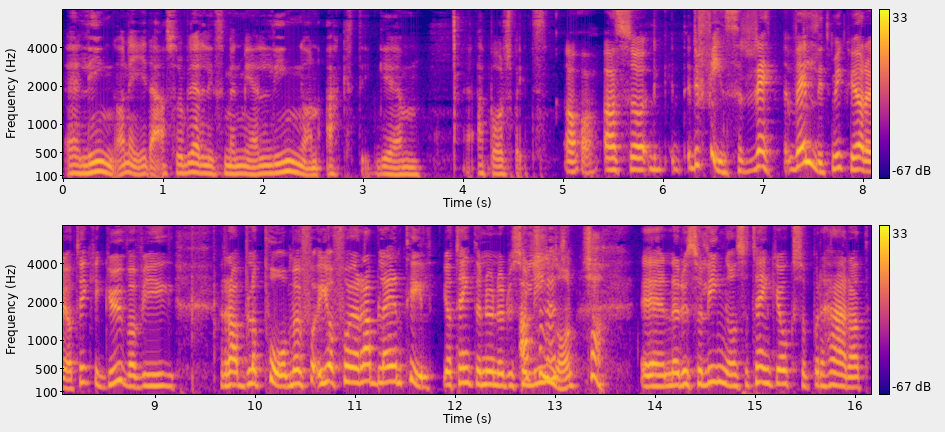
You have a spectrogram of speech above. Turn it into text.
eh, lingon i där. Så då blir det liksom en mer lingonaktig eh, Aperol Spritz. Ja, alltså det, det, finns rätt, väldigt mycket att göra. Jag tänker gud vad vi rabblar på. Men får jag, får jag rabbla en till? Jag tänkte nu när du sa lingon. Eh, när du sa lingon så tänker jag också på det här att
